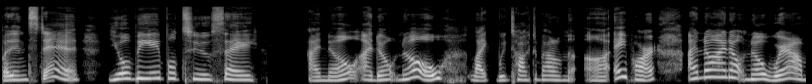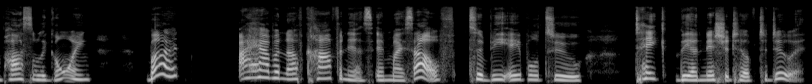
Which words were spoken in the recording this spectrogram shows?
But instead, you'll be able to say, I know I don't know, like we talked about on the uh, A part, I know I don't know where I'm possibly going, but I have enough confidence in myself to be able to take the initiative to do it.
